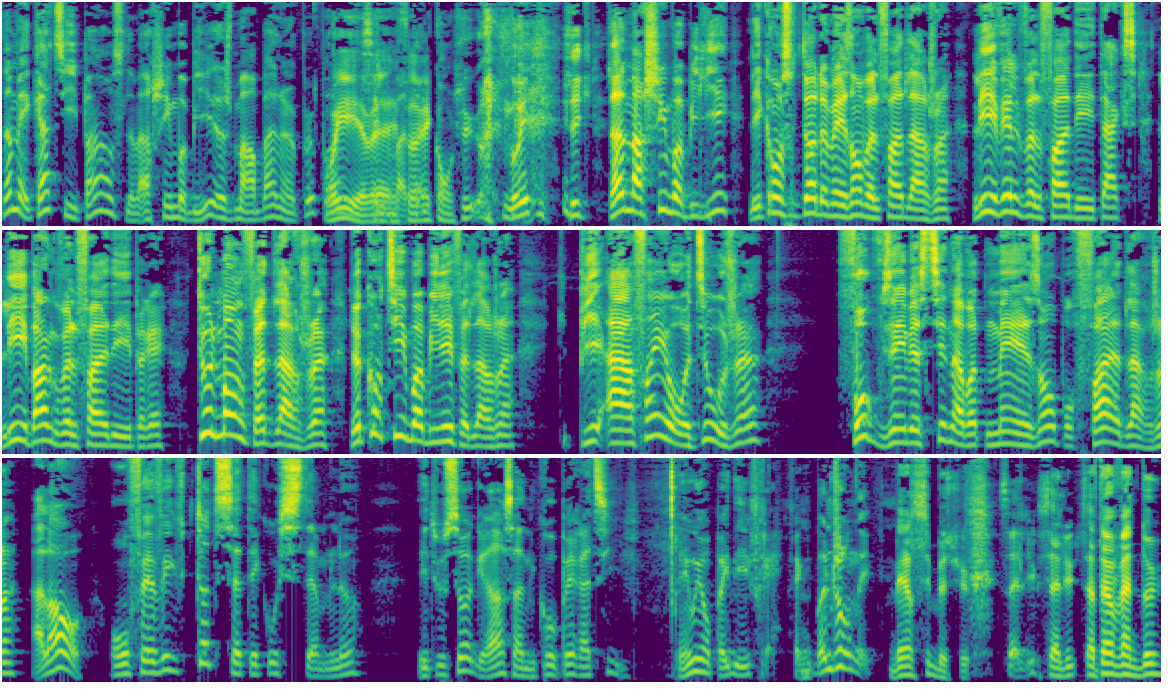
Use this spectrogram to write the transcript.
Non, mais quand tu y penses, le marché immobilier, là, je m'emballe un peu. Paul, oui, il faudrait conclure. Oui, c'est que dans le marché immobilier, les constructeurs de maisons veulent faire de l'argent, les villes veulent faire des taxes, les banques veulent faire des prêts, tout le monde fait de l'argent, le courtier immobilier fait de l'argent. Puis à la fin, on dit aux gens, faut que vous investissiez dans votre maison pour faire de l'argent. Alors, on fait vivre tout cet écosystème-là, et tout ça grâce à une coopérative. Ben oui, on paye des frais. Fait que bonne journée. Merci, monsieur. Salut. Salut. 7h22.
